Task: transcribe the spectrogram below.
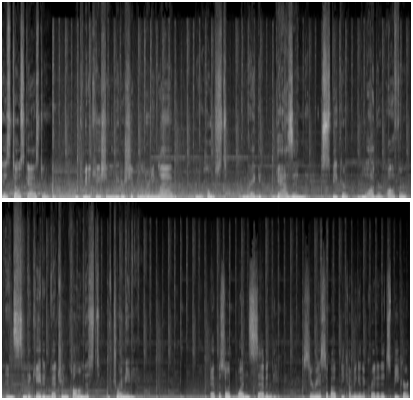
is Toastcaster, your communication, leadership, and learning lab. Your host, Greg Gazin, speaker, blogger, author, and syndicated veteran columnist of Troy Media. Episode 170 Serious about becoming an accredited speaker?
